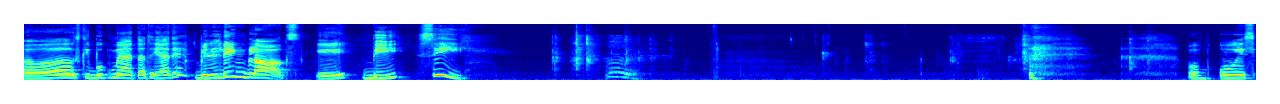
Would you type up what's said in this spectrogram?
ओ उसकी बुक में आता था याद है? Building blocks A B C वो वो इस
